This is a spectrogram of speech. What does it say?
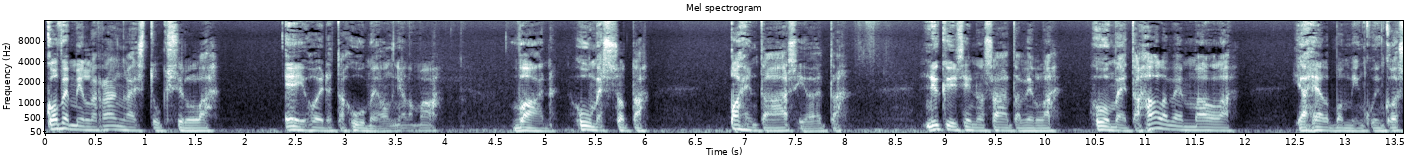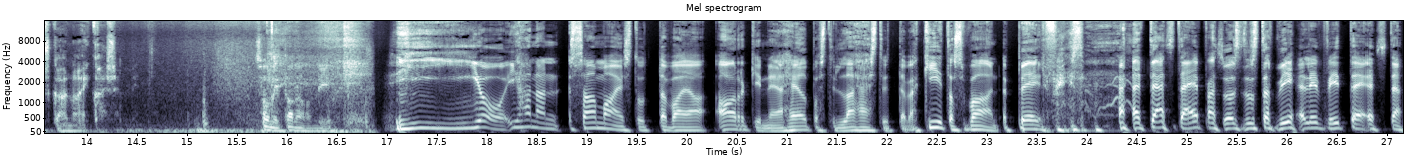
Kovemmilla rangaistuksilla ei hoideta huumeongelmaa, vaan huumesota pahentaa asioita. Nykyisin on saatavilla huumeita halvemmalla ja helpommin kuin koskaan aikaisemmin. Se oli todella niin. Joo, ihanan samaistuttava ja arkinen ja helposti lähestyttävä. Kiitos vaan Paleface tästä epäsuositusta mielipiteestä.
